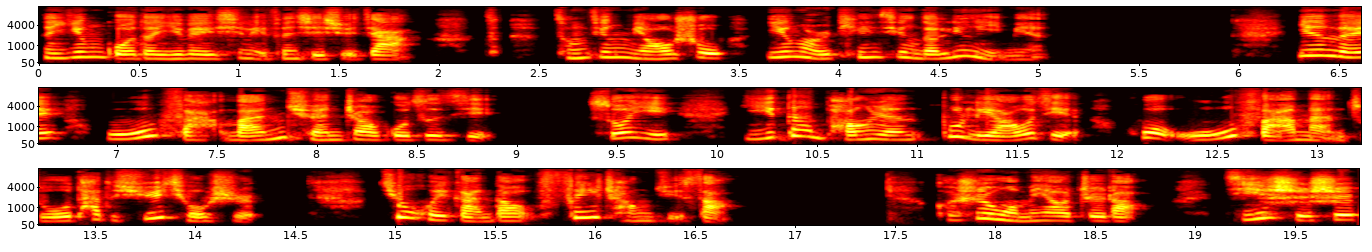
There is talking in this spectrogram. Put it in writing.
那英国的一位心理分析学家。曾经描述婴儿天性的另一面，因为无法完全照顾自己，所以一旦旁人不了解或无法满足他的需求时，就会感到非常沮丧。可是我们要知道，即使是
